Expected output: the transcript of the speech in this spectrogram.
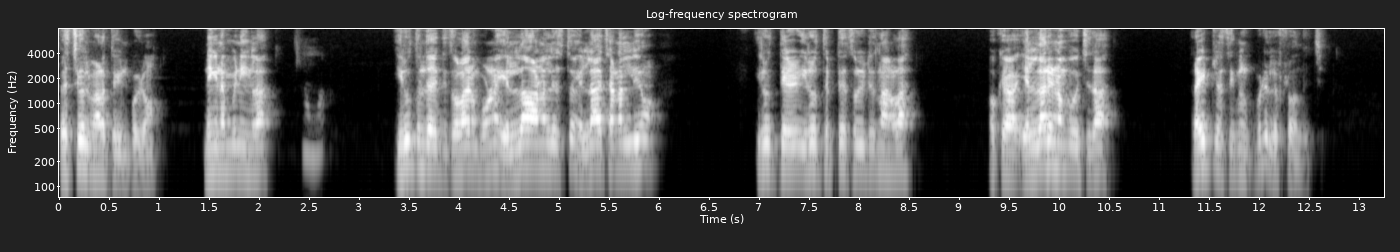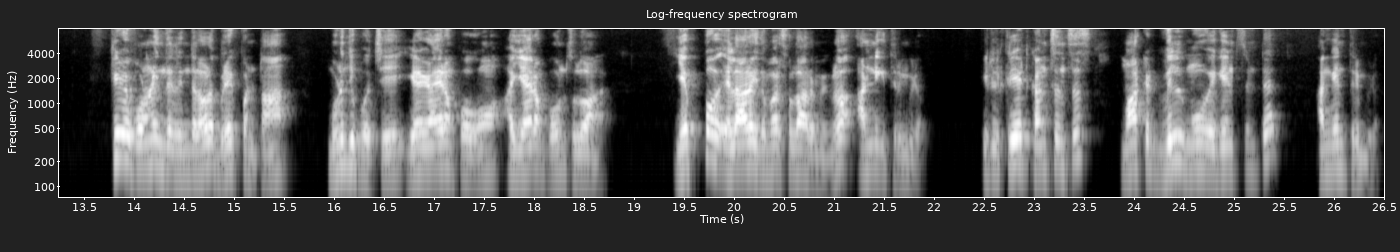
ஃபெஸ்டிவல் மேலே தூக்கி போயிடும். நீங்கள் நம்பினீங்களா. இருபத்தஞ்சாயிரத்தி தொள்ளாயிரம் போனால் எல்லா அனலிஸ்ட்டும் எல்லா சேனல்லையும் இருபத்தேழு இருபத்தெட்டு சொல்லிட்டு இருந்தாங்களா? ஓகேவா எல்லாரையும் நம்ப வச்சுதா? ரைட்ல சிக்னல் போட்டு லெஃப்ட்டில் வந்துச்சு. கீழே போனோன்னே இந்த இந்த லெவலில் பிரேக் பண்ணிட்டான். முடிஞ்சு போச்சு. ஏழாயிரம் போகும் ஐயாயிரம் போகும்னு சொல்லுவாங்க. எப்போ எல்லாரும் இந்த மாதிரி சொல்ல ஆரம்பிங்களோ அன்னைக்கு திரும்பிடும். It will create consensus market will move against அங்கேயும் திரும்பிடும்.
